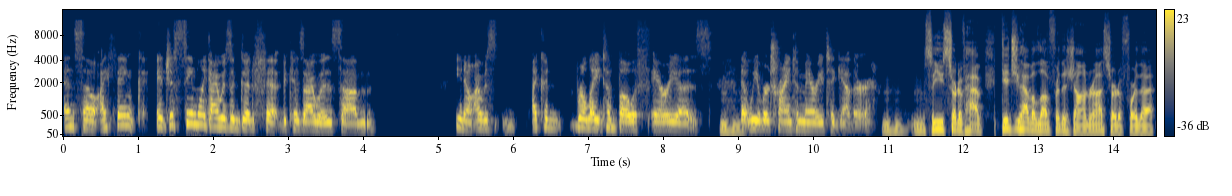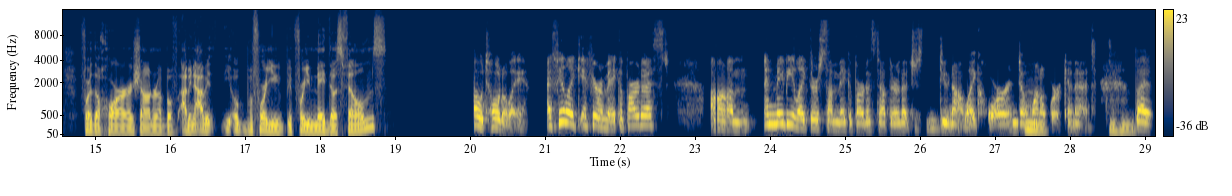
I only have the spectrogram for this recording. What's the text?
And so I think it just seemed like I was a good fit because I was, um, you know, I was I could relate to both areas mm-hmm. that we were trying to marry together. Mm-hmm. mm-hmm. So you sort of have did you have a love for the genre, sort of for the for the horror genre? Bef- I mean, oh, before you before you made those films. Oh, totally. I feel like if you're a makeup artist, um, and maybe like there's some makeup artists out there that just do not like horror and don't mm. want to work in it, mm-hmm. but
